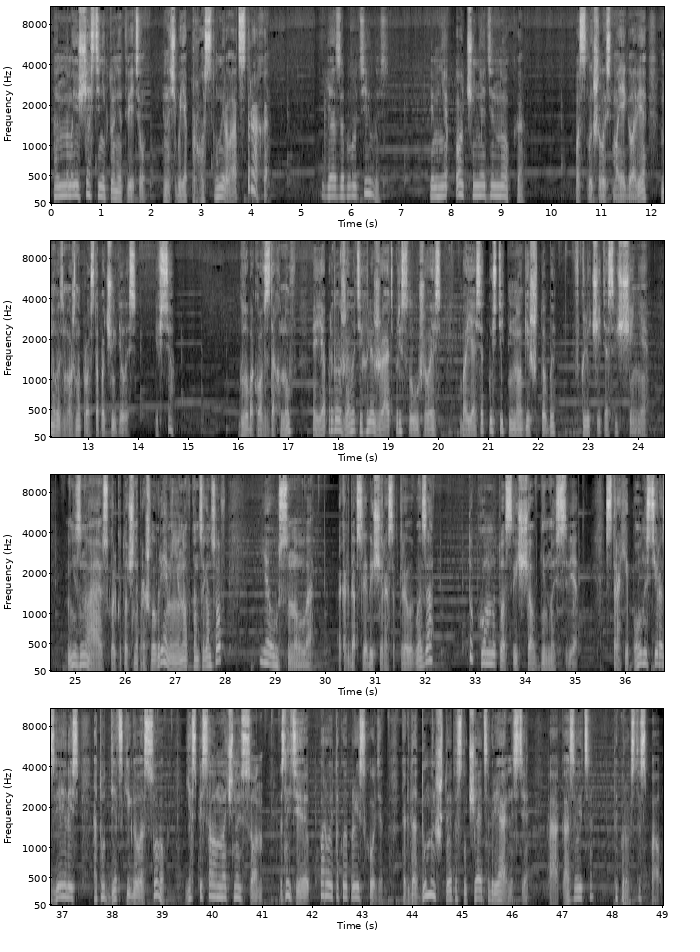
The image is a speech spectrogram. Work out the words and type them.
На мое счастье никто не ответил, иначе бы я просто умерла от страха». «Я заблудилась, и мне очень одиноко», послышалось в моей голове, но, возможно, просто почудилось. И все. Глубоко вздохнув, я продолжала тихо лежать, прислушиваясь, боясь отпустить ноги, чтобы включить освещение. Не знаю, сколько точно прошло времени, но в конце концов я уснула. А когда в следующий раз открыла глаза, то комнату освещал дневной свет. Страхи полностью развеялись, а тот детский голосок я списала на ночной сон. Знаете, порой такое происходит, когда думаешь, что это случается в реальности – а оказывается, ты просто спал.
